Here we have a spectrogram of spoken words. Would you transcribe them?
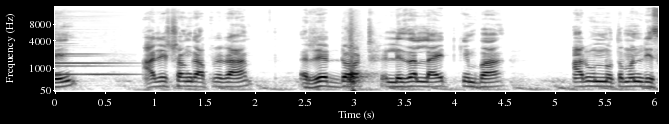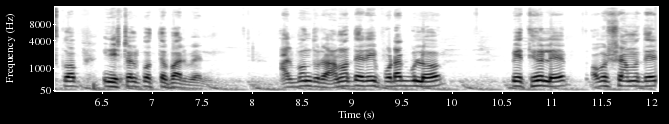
নেই। আর এর সঙ্গে আপনারা রেড ডট লেজার লাইট কিংবা আর উন্নত মানের স্কোপ ইনস্টল করতে পারবেন। আর বন্ধুরা, আমাদের এই প্রোডাক্টগুলো পেতে হলে অবশ্যই আমাদের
